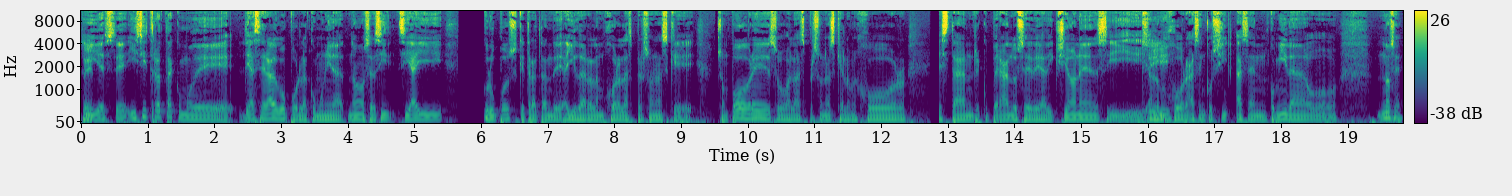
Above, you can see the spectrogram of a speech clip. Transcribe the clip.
Sí. Y este, y sí trata como de, de hacer algo por la comunidad, ¿no? O sea, sí, sí hay grupos que tratan de ayudar a lo mejor a las personas que son pobres o a las personas que a lo mejor están recuperándose de adicciones y a lo mejor hacen cosi- hacen comida o no sé,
